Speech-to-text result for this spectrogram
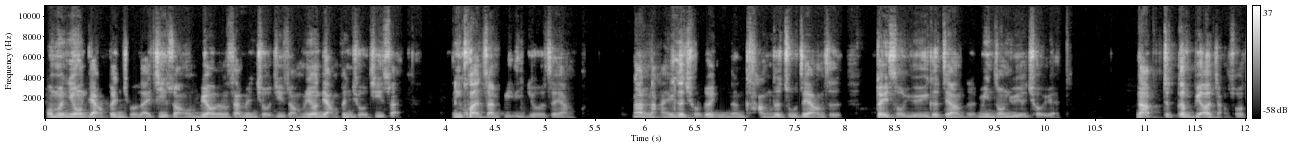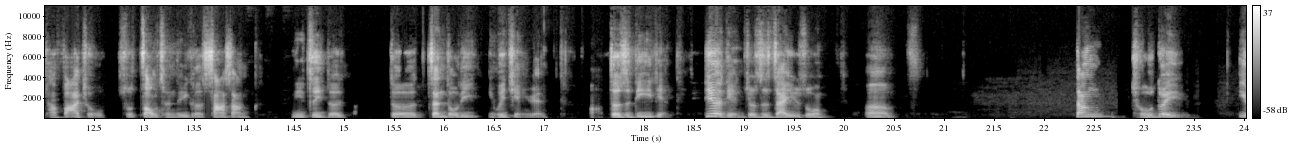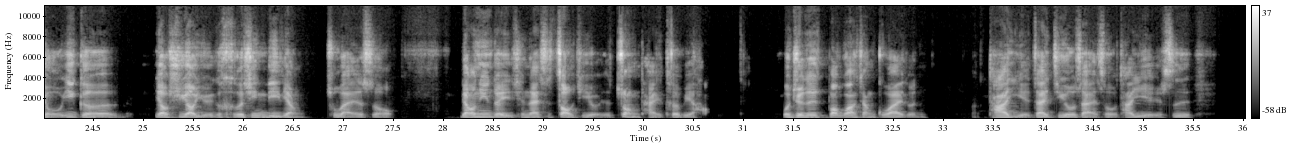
我们用两分球来计算，我们不要用三分球计算，我们用两分球计算，你换算比例就是这样。那哪一个球队你能扛得住这样子？对手有一个这样的命中率的球员，那就更不要讲说他罚球所造成的一个杀伤，你自己的的战斗力你会减员啊，这是第一点。第二点就是在于说。呃，当球队有一个要需要有一个核心力量出来的时候，辽宁队现在是赵继伟的状态特别好。我觉得包括像郭艾伦，他也在季后赛的时候，他也是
